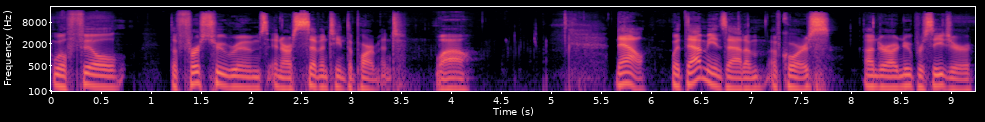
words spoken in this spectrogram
will fill the first two rooms in our 17th apartment. Wow. Now, what that means, Adam, of course, under our new procedure,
